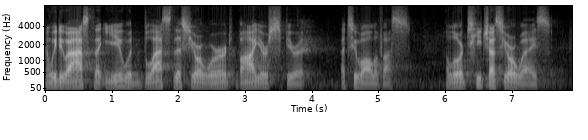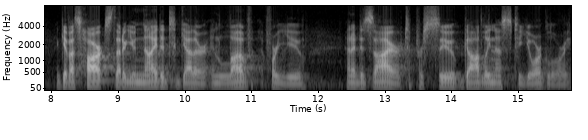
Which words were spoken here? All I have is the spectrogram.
And we do ask that you would bless this, your word, by your Spirit uh, to all of us. Lord, teach us your ways and give us hearts that are united together in love for you and a desire to pursue godliness to your glory.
